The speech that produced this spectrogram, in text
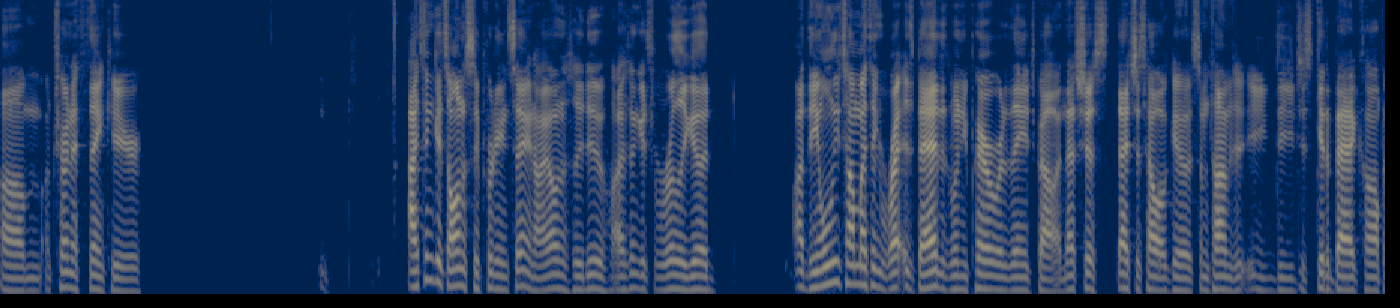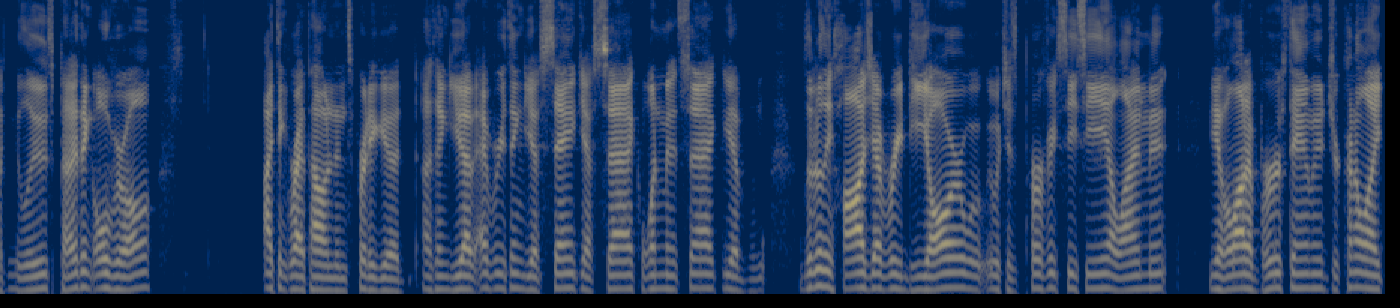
Um, I'm trying to think here. I think it's honestly pretty insane. I honestly do. I think it's really good. Uh, the only time I think Ret is bad is when you pair it with an H Power, and that's just that's just how it goes. Sometimes you, you just get a bad comp and you lose. But I think overall, I think Ret Paladin's pretty good. I think you have everything. You have Sank, you have Sack, one minute Sack. You have literally HoJ every DR, which is perfect CC alignment. You have a lot of burst damage. You're kind of like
